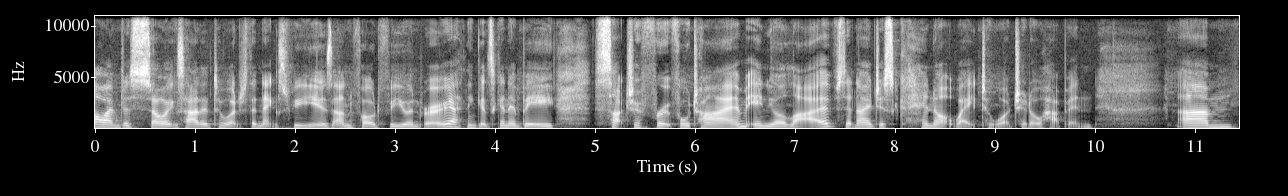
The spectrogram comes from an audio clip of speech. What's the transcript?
Oh, I'm just so excited to watch the next few years unfold for you and Rue. I think it's going to be such a fruitful time in your lives, and I just cannot wait to watch it all happen. Um,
